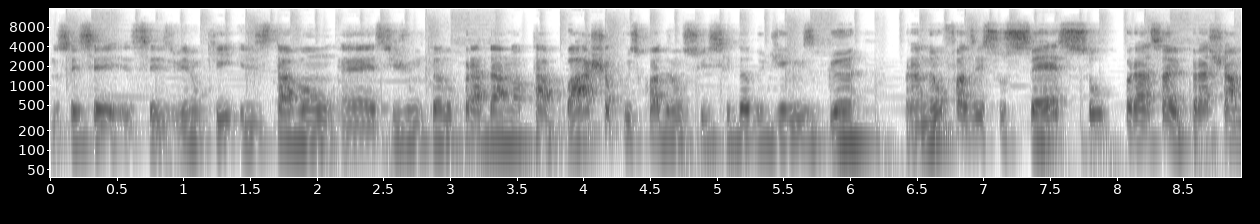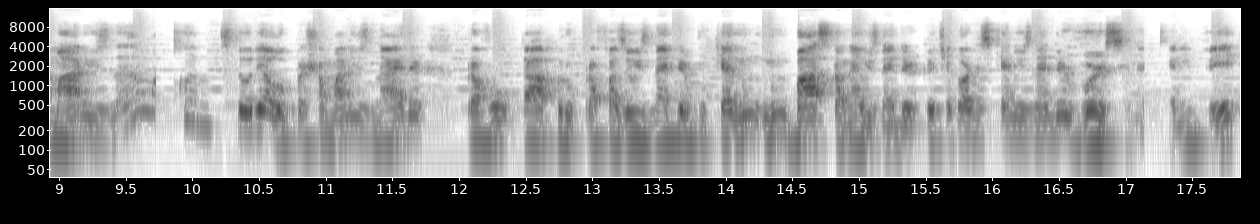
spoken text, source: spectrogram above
Não sei se vocês viram que eles estavam é, se juntando para dar nota baixa pro Esquadrão Suicida do James Gunn, para não fazer sucesso, para sabe, para chamar o Snyder. É uma teoria louca, para chamar o Snyder para voltar para fazer o Snyder, porque não, não basta, né, o Snyder Cut, agora eles querem o Snyderverse, né? Eles querem ver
